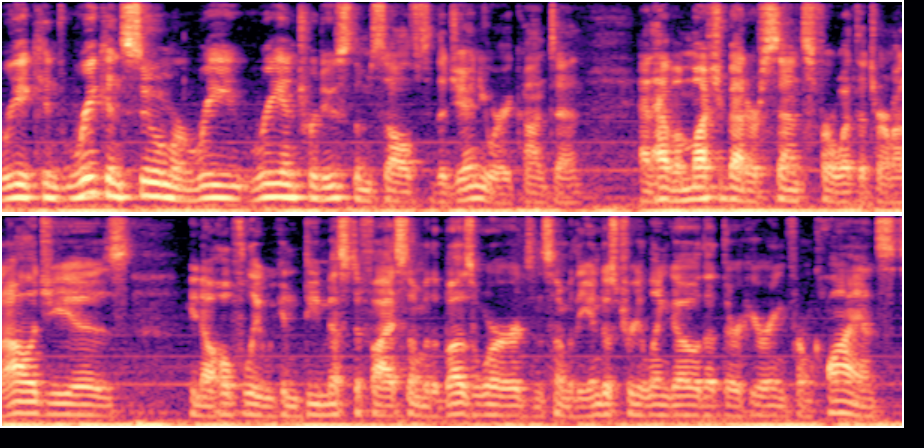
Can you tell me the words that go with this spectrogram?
re reconsume or re reintroduce themselves to the January content and have a much better sense for what the terminology is. You know, hopefully we can demystify some of the buzzwords and some of the industry lingo that they're hearing from clients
